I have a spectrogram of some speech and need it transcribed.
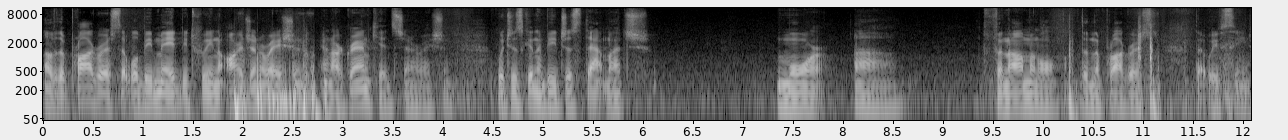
of the progress that will be made between our generation and our grandkids' generation, which is going to be just that much more uh, phenomenal than the progress that we've seen.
